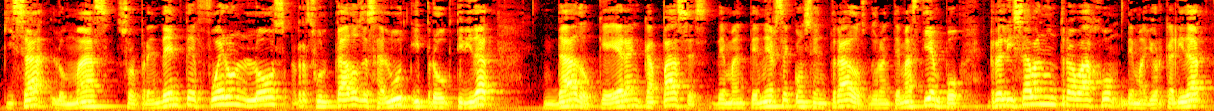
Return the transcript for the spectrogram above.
Quizá lo más sorprendente fueron los resultados de salud y productividad. Dado que eran capaces de mantenerse concentrados durante más tiempo, realizaban un trabajo de mayor calidad.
